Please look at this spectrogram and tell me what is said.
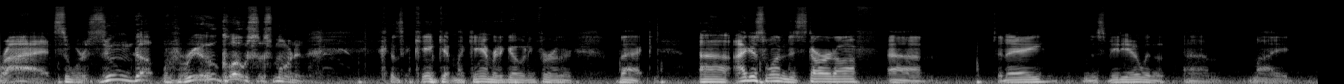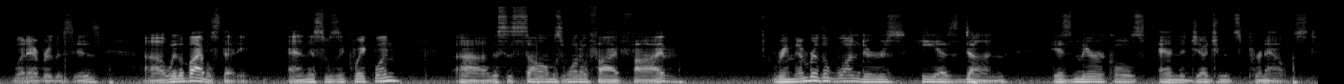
right, so we're zoomed up real close this morning because I can't get my camera to go any further back. Uh, I just wanted to start off um, today, this video with um, my, whatever this is, uh, with a Bible study. And this was a quick one. Uh, this is Psalms 105.5. Remember the wonders he has done, his miracles, and the judgments pronounced.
